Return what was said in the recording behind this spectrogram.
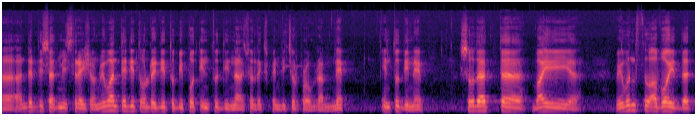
uh, under this administration, we wanted it already to be put into the National Expenditure Program (NEP), into the NEP, so that uh, by uh, we want to avoid that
